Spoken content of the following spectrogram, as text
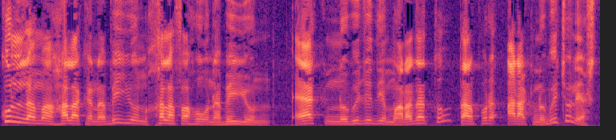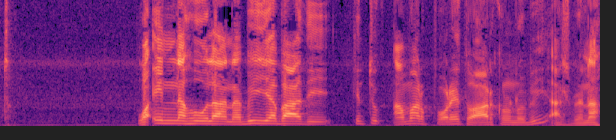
কুল্লামা হালাকা নাবিয়ুন, খালাফাহু নাবিয়ুন। এক নবী যদি মারা যেত, তারপরে আর এক নবী চলে আসতো। ওয়া ইন্নাহুলা নবিয়া বাদি। কিন্তু আমার পরে তো আর কোনো নবী আসবে না।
